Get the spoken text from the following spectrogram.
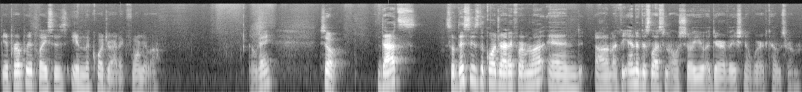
the appropriate places in the quadratic formula. Okay? So that's, so this is the quadratic formula, and um, at the end of this lesson, I'll show you a derivation of where it comes from.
